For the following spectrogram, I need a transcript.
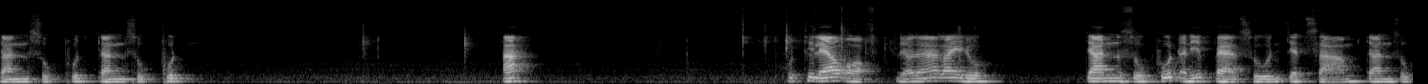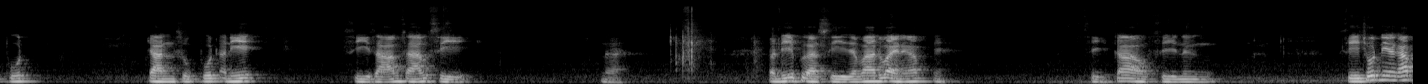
จันทร์ศุกร์พุธจันทร์ศุกร์พุธ อะพุธที่แล้วออก เดี๋ยวนะ ไล่ดู จันทร์ศุกพุธอันนี้แปดศูนย์เจ็ดสามจันทร์ศุกพุธจันทร์ศุกพุธอันนี้สี่สามสามสี่นะวันนี้เผื่อสี่จะมาด้วยนะครับสี่เก้าสี่หนึ่งสี่ชุดนี้นะครับ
